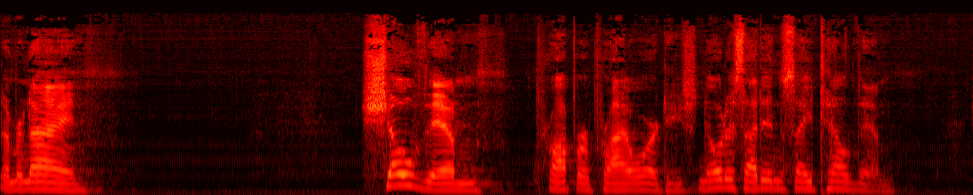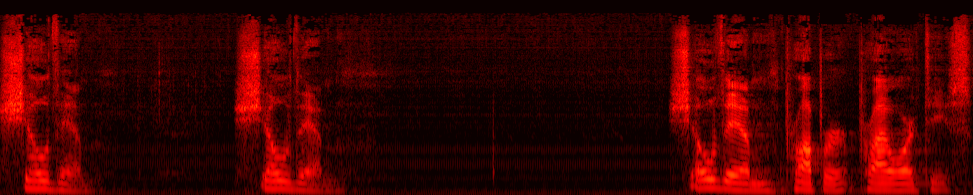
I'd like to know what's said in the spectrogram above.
Number nine, show them proper priorities. Notice I didn't say tell them, show them. Show them. Show them proper priorities.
